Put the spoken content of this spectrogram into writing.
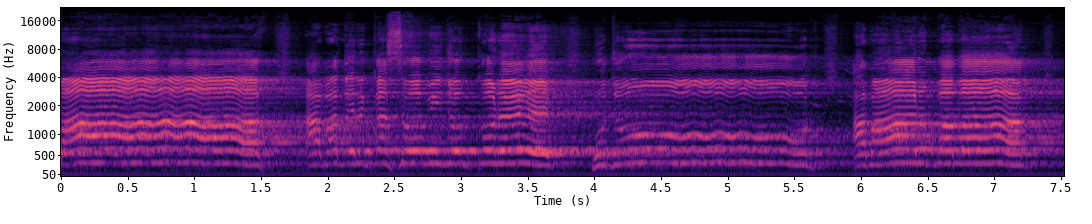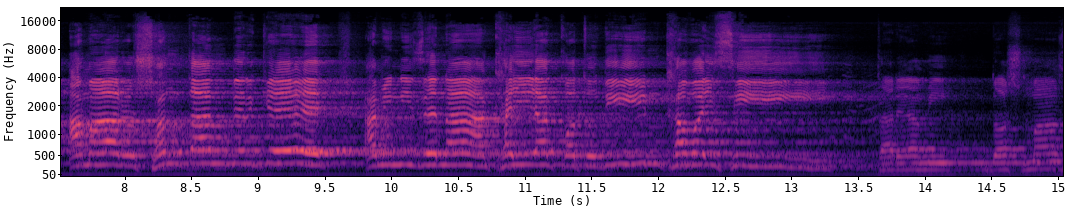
মা আমাদের কাছে অভিযোগ করে, হুজুর, আমার বাবা, আমার সন্তানদেরকে আমি নিজে না খাইয়া কতদিন খাওয়াইছি, তারে আমি দশ মাস,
